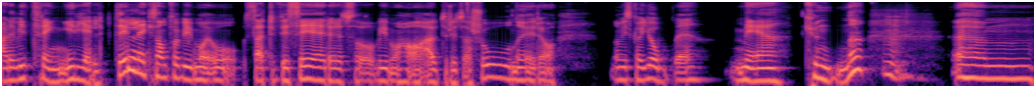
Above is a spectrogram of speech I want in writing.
er det vi trenger hjelp til? Ikke sant? For vi må jo sertifiseres, og vi må ha autorisasjoner, og når vi skal jobbe med kundene. Um,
